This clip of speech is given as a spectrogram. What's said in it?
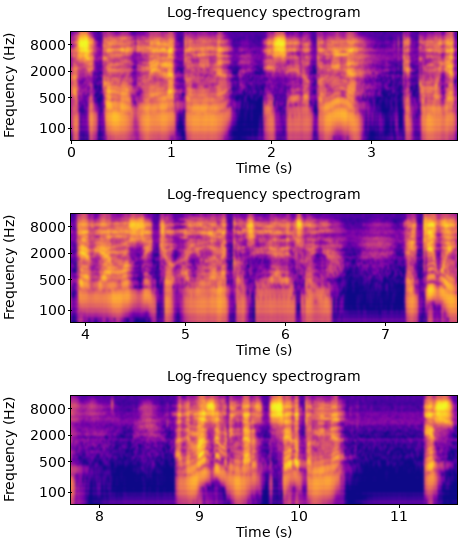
así como melatonina y serotonina, que como ya te habíamos dicho ayudan a conciliar el sueño. El kiwi, además de brindar serotonina, es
